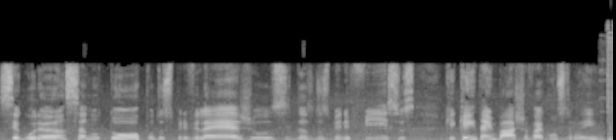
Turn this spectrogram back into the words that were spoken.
segurança no topo dos privilégios e dos, benefícios que quem está embaixo vai construir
